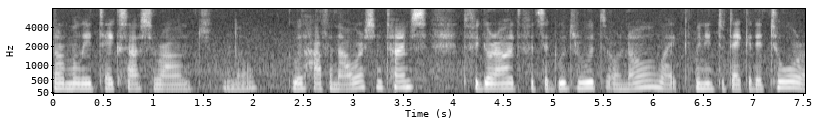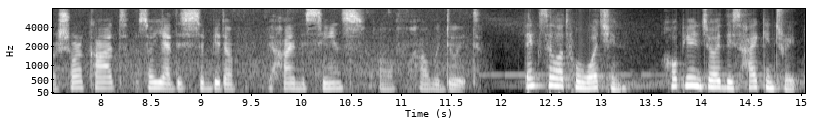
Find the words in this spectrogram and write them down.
Normally it takes us around, you know, good half an hour sometimes to figure out if it's a good route or no. Like we need to take a detour or shortcut. So yeah, this is a bit of behind the scenes of how we do it. Thanks a lot for watching. Hope you enjoyed this hiking trip.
